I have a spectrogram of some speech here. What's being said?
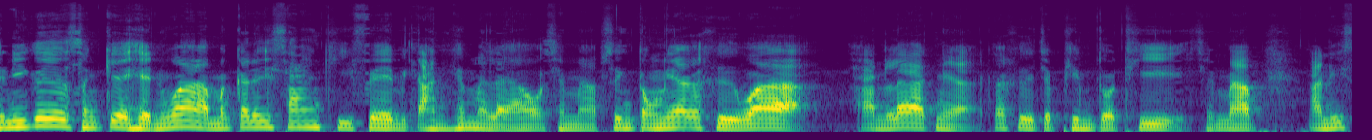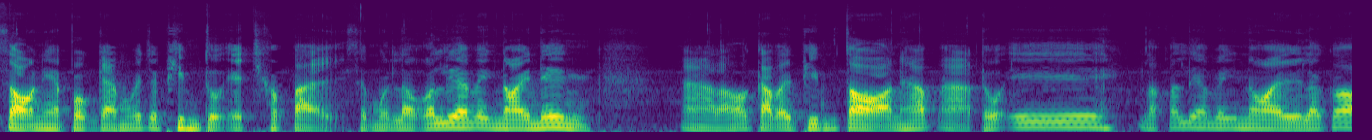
ทีนี้ก็จะสังเกตเห็นว่ามันก็ได้สร้าง key frame อีกอันขึ้นมาแล้วใช่ไหมครับซึ่งตรงนี้ก็คือว่าอันแรกเนี่ยก็คือจะพิมพ์ตัว t ใช่ไหมครับอันที่2เนี่ยโปรแกรมก็จะพิมพ์ตัว h เข้าไป สมมุติเราก็เลื่อนไปอีกหน่อยนึงอ่าเราก็กลับไปพิมพ์ต่อนะครับอ่าตัว a แล้วก็เลื่อนไปอีกหน่อย แล้วก็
